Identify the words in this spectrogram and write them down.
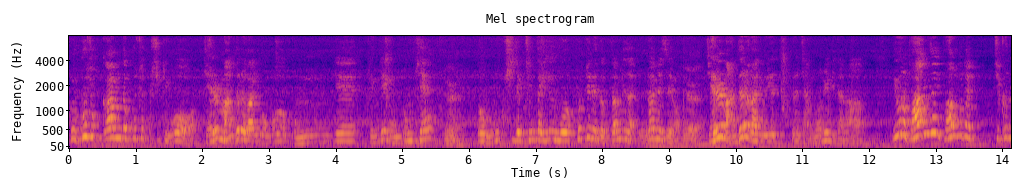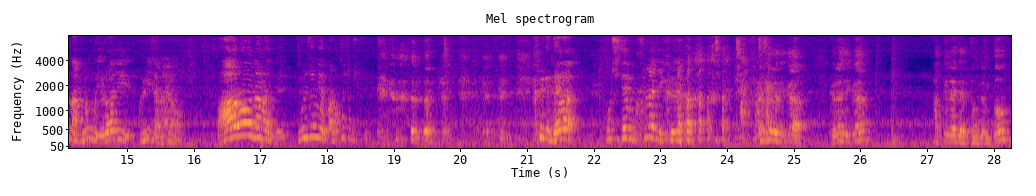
그 구속 감도 구속시키고 죄를 만들어 가지고 뭐 공개 경제 공동체 예. 또 묵시적 청탁 이거 뭐 법전에도 없다면서 없다면서요. 예. 죄를 만들어 가지고 이런 장본인이잖아. 이거는 반전 바로 그냥 직권 남용 뭐 여러 가지 걸리잖아요. 바로 나는 윤석열 바로 구속시켜. 그러니까 내가 혹시 되면 큰일 나지 큰일 나. 아, 그러니까 그러니까 박근혜 대통령도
